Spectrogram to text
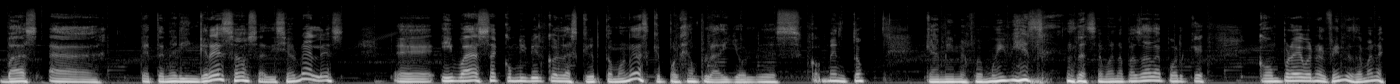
vas a, tener ingresos adicionales eh, y vas a convivir con las criptomonedas, que por ejemplo ahí yo les comento que a mí me fue muy bien la semana pasada porque compré, bueno, el fin de semana,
